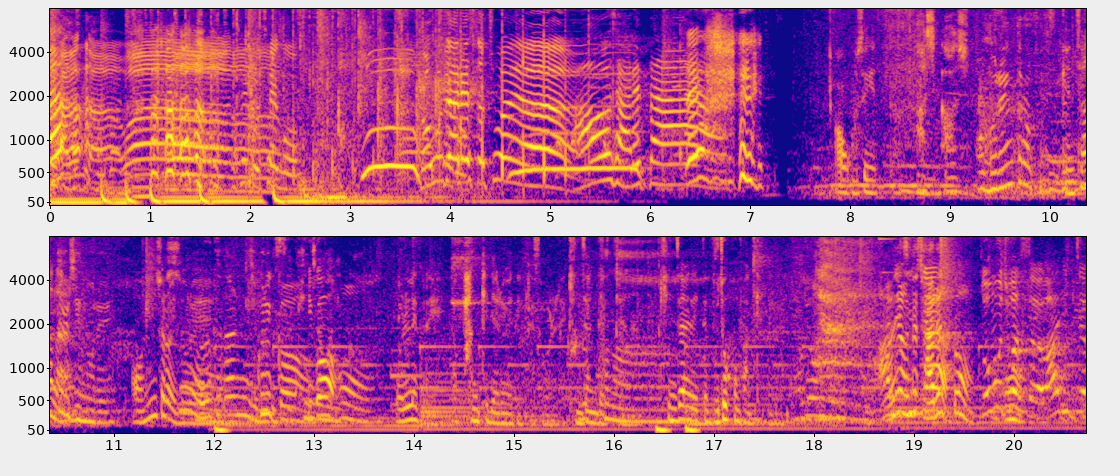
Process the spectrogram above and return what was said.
잘한다. 와 최고 최고. 너무 잘했어 초아야. 아우 잘했다. 아 고생했다. 아쉽 아쉽 노래 힘들어. 괜찮아. 힘들지 노래. 어 힘들어 이 노래. 그러니까. 이거 원래 그래. 반키 내려야 돼. 그래서 원래 긴장될 때. 긴장될 때 무조건 반키 내려야 돼. 아니야 근데 잘했어. 너무 좋았어요. 아 진짜.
